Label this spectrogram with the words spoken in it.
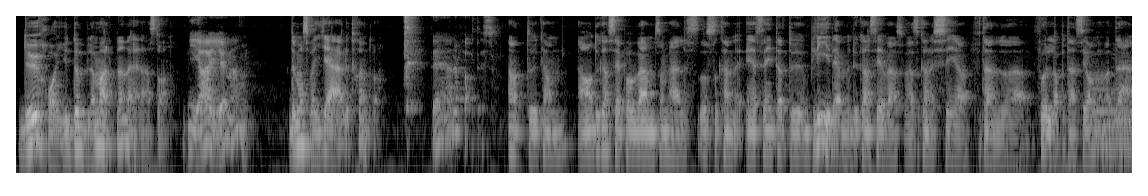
du har ju dubbla marknader i den här stan. Jajamän, Det måste vara jävligt skönt va? Det är det faktiskt. Att du kan, ja, du kan se på vem som helst och så kan, jag säger inte att du blir det, men du kan se vem som helst så kan du se den fulla potentialen att det här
